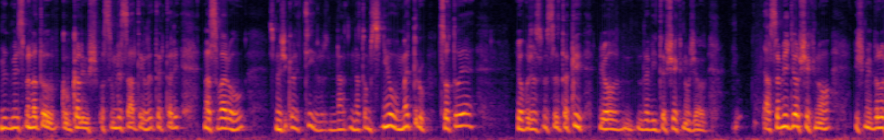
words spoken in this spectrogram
My, my jsme na to koukali už v 80. letech tady na Svarohu. Jsme říkali, ty, na, na tom sněhu, metru, co to je? Jo, protože jsme se taky, jo, nevíte všechno, že jo. Já jsem věděl všechno, když mi bylo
